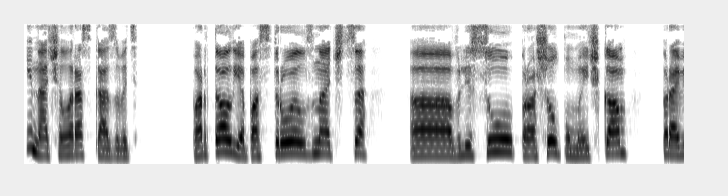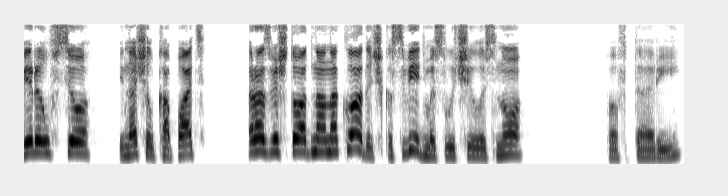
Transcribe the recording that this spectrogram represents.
и начал рассказывать. «Портал я построил, значится, а в лесу прошел по маячкам, проверил все и начал копать. Разве что одна накладочка с ведьмой случилась, но...» «Повтори»,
